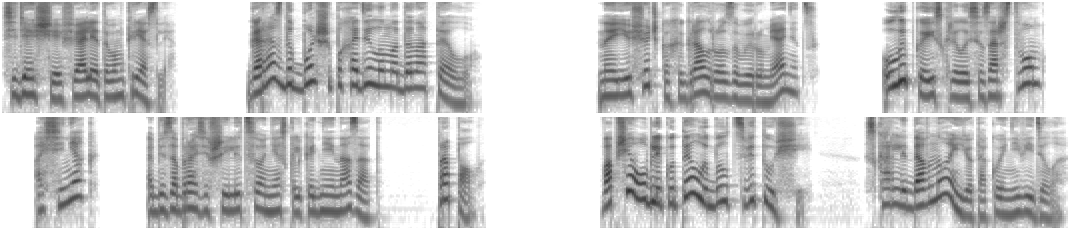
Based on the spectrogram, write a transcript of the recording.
сидящая в фиолетовом кресле, гораздо больше походила на Донателлу. На ее щечках играл розовый румянец, улыбка искрилась озорством, а синяк обезобразивший лицо несколько дней назад, пропал. Вообще облик у Теллы был цветущий. Скарлетт давно ее такой не видела.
